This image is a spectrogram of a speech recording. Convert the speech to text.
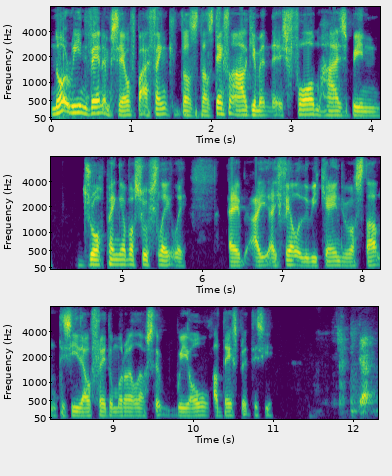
not reinvent himself, but I think there's there's definitely argument that his form has been dropping ever so slightly. I, I, felt at the weekend we were starting to see the Alfredo Morelos that we all are desperate to see. Yeah,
